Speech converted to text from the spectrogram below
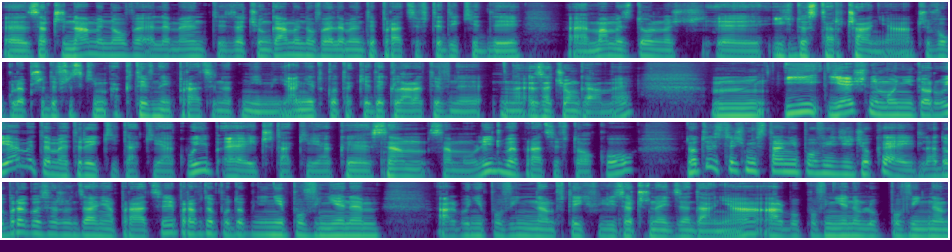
e, zaczynamy nowe elementy, zaciągamy nowe elementy pracy wtedy, kiedy e, mamy zdolność ich dostarczania, czy w ogóle przede wszystkim aktywnej pracy nad nimi, a nie tylko takie deklaratywne zaciągamy. Mm, I jeśli monitorujemy te metryki, takie jak whip age, takie jak sam, samą liczbę pracy w toku, no to jesteśmy w stanie powiedzieć, ok, dla dobrego zarządzania pracy prawdopodobnie nie powinienem albo nie powinien powinnam w tej chwili zaczynać zadania, albo powinienem lub powinnam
